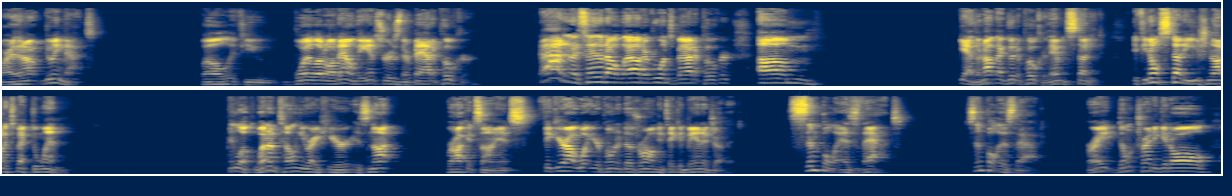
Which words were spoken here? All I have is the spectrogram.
Why are they not doing that? Well, if you boil it all down, the answer is they're bad at poker. Ah, did I say that out loud? Everyone's bad at poker. Um, yeah, they're not that good at poker. They haven't studied. If you don't study, you should not expect to win. And look, what I'm telling you right here is not rocket science. Figure out what your opponent does wrong and take advantage of it. Simple as that. Simple as that, right? Don't try to get all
